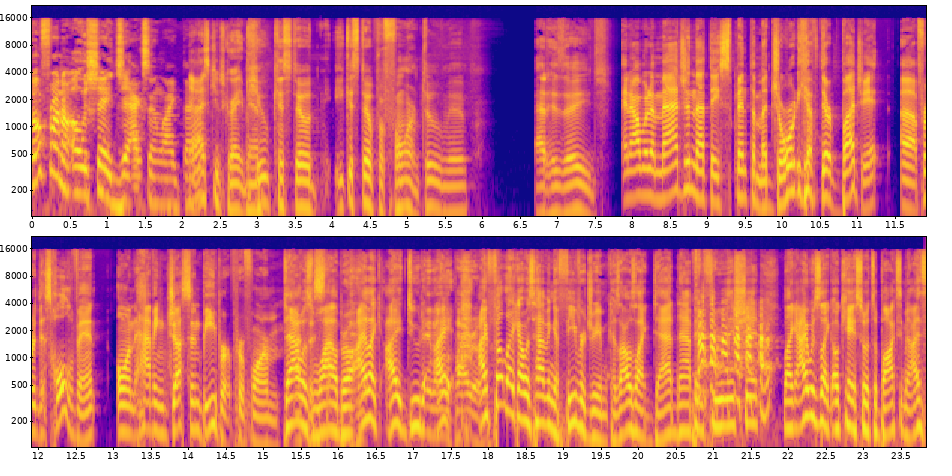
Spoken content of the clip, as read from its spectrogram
don't front on O'Shea Jackson like that. Yeah, Ice Cube's great, man. Cube can still he can still perform too, man. At his age. And I would imagine that they spent the majority of their budget uh, for this whole event on having Justin Bieber perform. That was this- wild, bro. I like, I dude, I. I felt like I was having a fever dream because I was like dad napping through this shit. Like I was like, okay, so it's a boxing match. I th-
